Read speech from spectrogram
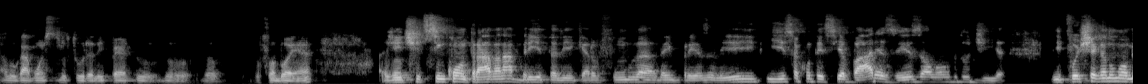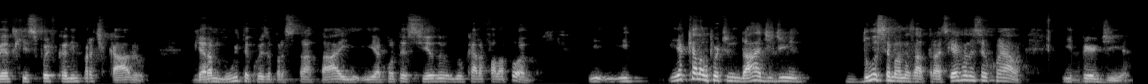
alugava uma estrutura ali perto do, do, do, do Flamboyant, a gente se encontrava na brita ali, que era o fundo da, da empresa ali, e, e, isso acontecia várias vezes ao longo do dia. E foi chegando um momento que isso foi ficando impraticável, que era muita coisa para se tratar, e, e acontecia do, do, cara falar, pô, e, e, e, aquela oportunidade de duas semanas atrás, o que aconteceu com ela? E uhum. perdia.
